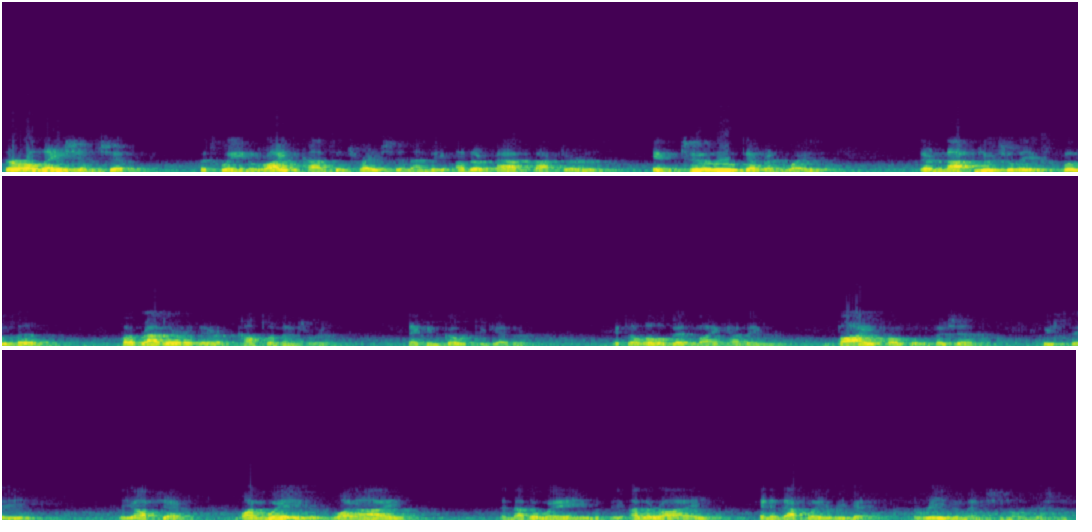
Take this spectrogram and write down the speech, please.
the relationship between right concentration and the other path factors in two different ways. They're not mutually exclusive, but rather they're complementary. They can go together. It's a little bit like having bifocal vision. We see the object one way with one eye, another way with the other eye, and in that way we get three-dimensional vision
